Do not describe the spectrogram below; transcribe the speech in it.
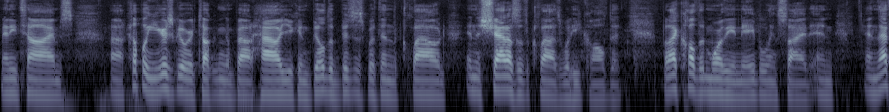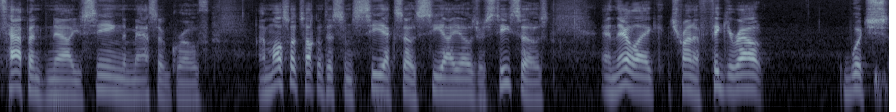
many times. Uh, a couple of years ago, we were talking about how you can build a business within the cloud, in the shadows of the cloud is what he called it. But I called it more the enabling side. And, and that's happened now, you're seeing the massive growth. I'm also talking to some CXOs, CIOs or CISOs, and they're like trying to figure out which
